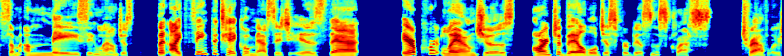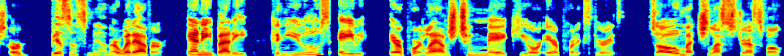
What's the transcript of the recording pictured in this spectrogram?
some amazing lounges. But I think the take home message is that airport lounges aren't available just for business class travelers or businessmen or whatever. Anybody can use a airport lounge to make your airport experience so much less stressful.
